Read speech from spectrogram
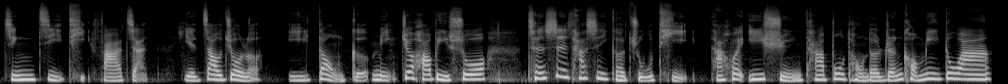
经济体发展，也造就了移动革命。就好比说，城市它是一个主体，它会依循它不同的人口密度啊、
